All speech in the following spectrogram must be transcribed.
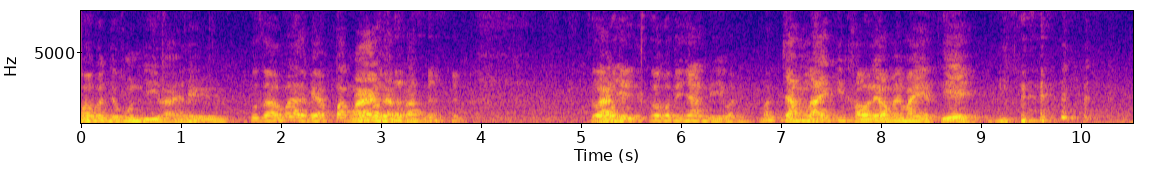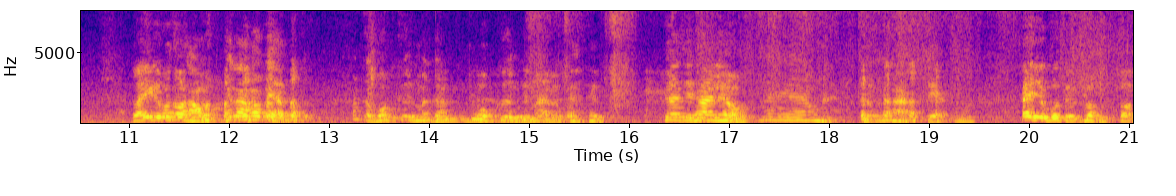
ว่ามันจะหุ่นดีหลายเลยกูสามารถแบบปั๊บไม่แบบปั๊บตัวเขาตีตัวเขาตีย่างดีกว่านี้มันจังหลายกินเขาวแล้วไม่ไม่เอ็ดดิไหลคือว่าทอนอเอายู่ไม่ได้เข้าแบบมันก็พดขึ้นมันก็ลบขึ้นขึ้นมาแบบเพื่อสิทายแล้วแม่งเดี๋ยวมันหักแตกให้โยบถึงช่วงตอน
